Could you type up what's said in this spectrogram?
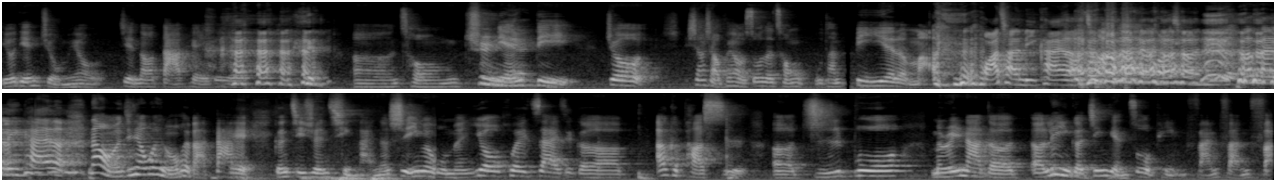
有点久没有见到大佩，对不对？嗯、呃，从去年底。就像小朋友说的，从舞团毕业了嘛，划船离开了，划 船划船离开了。那我们今天为什么会把大佩跟季轩请来呢？是因为我们又会在这个 ACTPAS 呃直播 Marina 的呃另一个经典作品《反反反》。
